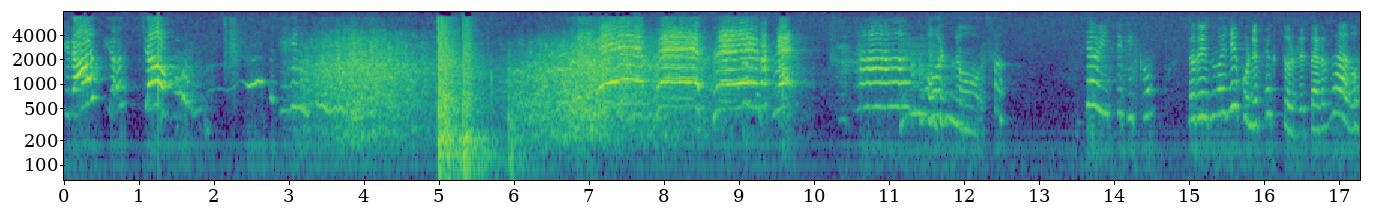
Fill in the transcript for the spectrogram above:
Gracias, chavo. ¡Vámonos! ¿Ya viste, Kiko? Lo desmayé con efectos retardados.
